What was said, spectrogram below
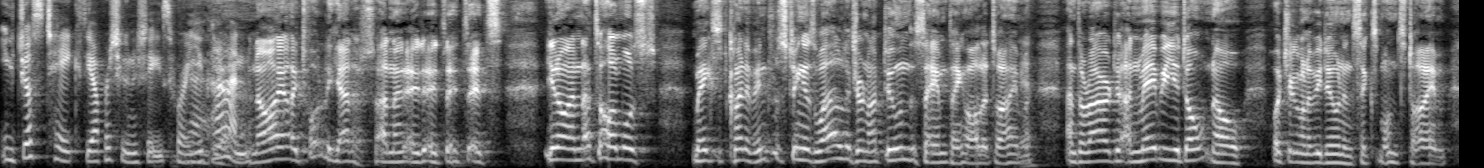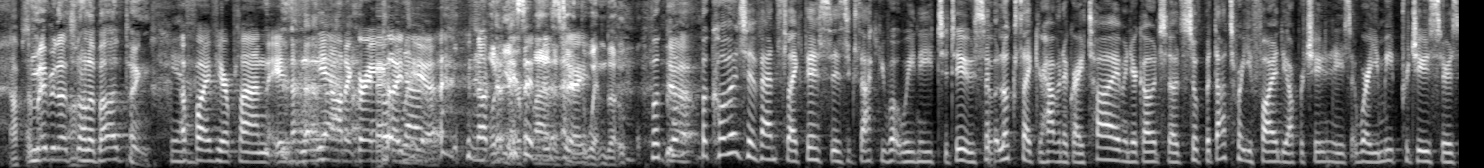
you just take the opportunities where you Yeah. can. No, I, I totally get it, and it, it, it, it's you know, and that's almost makes it kind of interesting as well that you're not doing the same thing all the time, and there are, and maybe you don't know what you're going to be doing in six months' time, and maybe that's not a bad thing. A five-year plan is not a great idea. Not for One year this plan is out the window. But, com- but coming to events like this is exactly what we need to do. So it looks like you're having a great time and you're going to loads of stuff, but that's where you find the opportunities, where you meet producers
